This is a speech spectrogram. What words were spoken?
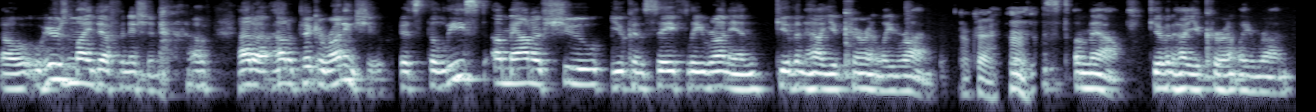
Uh, here's my definition of how to how to pick a running shoe. It's the least amount of shoe you can safely run in, given how you currently run. Okay. Hmm. Least amount, given how you currently run.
